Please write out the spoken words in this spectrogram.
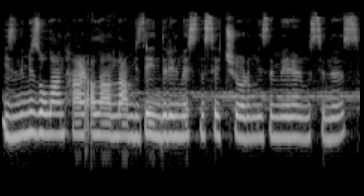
İznimiz olan her alandan bize indirilmesini seçiyorum. İzin verir misiniz?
